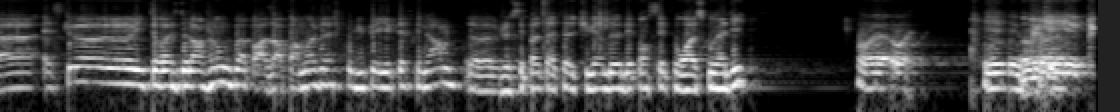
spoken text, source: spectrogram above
Euh, est-ce que euh, il te reste de l'argent ou pas par hasard? Par moi, là, je peux lui payer peut-être une arme. Euh, je sais pas, tu viens de dépenser pour euh, ce qu'on a dit? Ouais, ouais. Et Ok.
